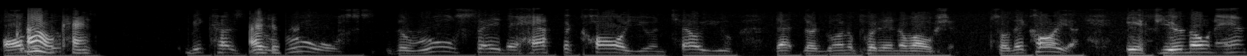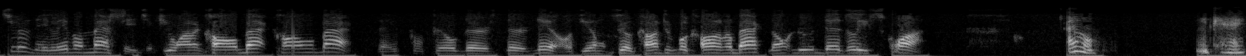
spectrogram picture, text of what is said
All Oh, okay. because the just- rules the rules say they have to call you and tell you that they're going to put in a motion. So they call you. If you don't answer, they leave a message. If you want to call them back, call them back. They fulfilled their their deal. If you don't feel comfortable calling them back, don't do diddly squat. Oh, okay.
